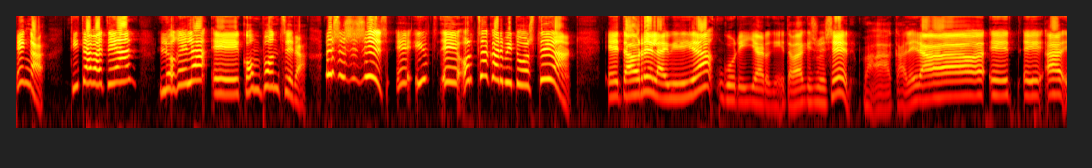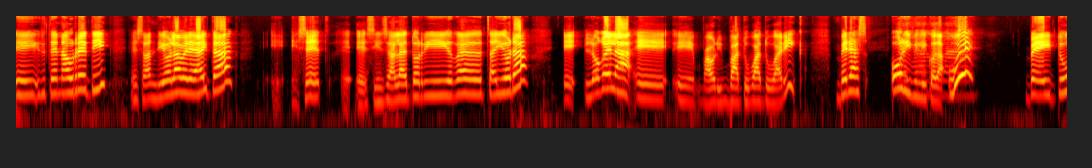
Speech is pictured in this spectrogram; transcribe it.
venga, tita batean, logela e, konpontzera. Ez, ez, ez, ez, e, ir- e, hortzak arbitu ostean. Eta horrela ibili da guri jargi. Eta badakizu ezer, ba, kalera e, e, a, e, irten aurretik, esan diola bere aitak, e, eset, e, ezin zala etorri irratzaiora, e, logela, e, e, ba hori batu batu barik. Beraz, hori biliko da. Ui! Beitu,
